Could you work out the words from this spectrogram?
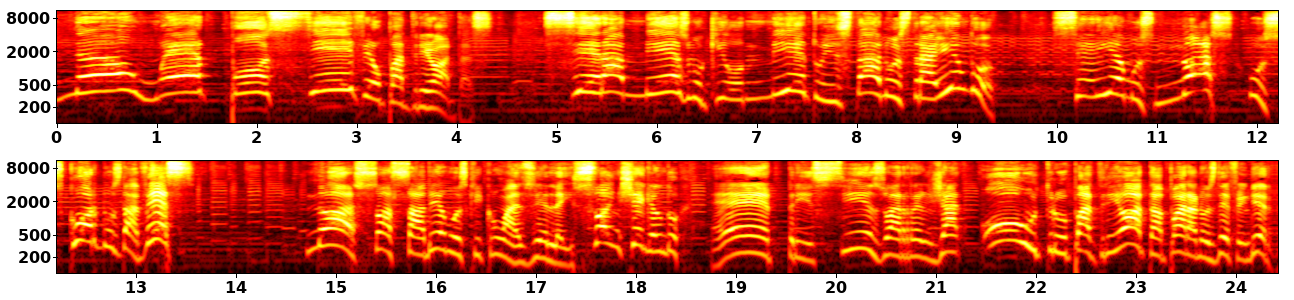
Não é possível, patriotas! Será mesmo que o mito está nos traindo? Seríamos nós os cornos da vez? Nós só sabemos que com as eleições chegando é preciso arranjar outro patriota para nos defender.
